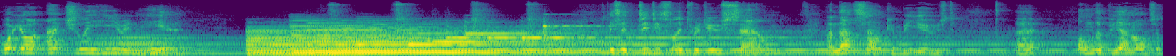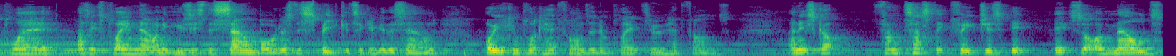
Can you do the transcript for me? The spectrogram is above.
What you're actually hearing here is a digitally produced sound and that sound can be used uh, on the piano to play as it's playing now and it uses the soundboard as the speaker to give you the sound or you can plug headphones in and play it through headphones. And it's got fantastic features. It it sort of melds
